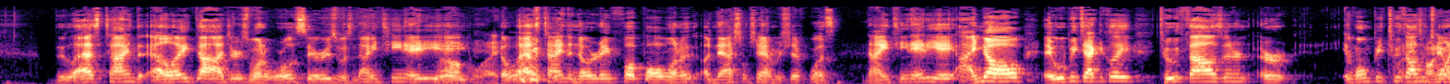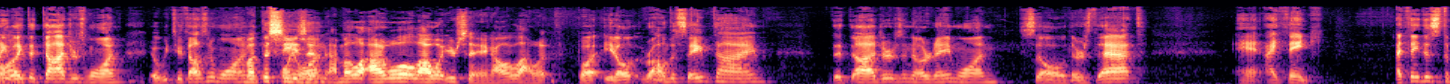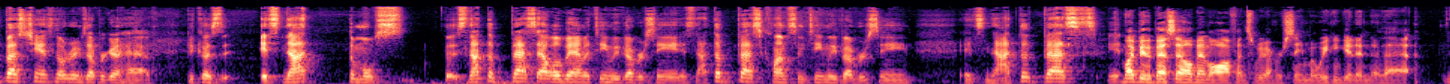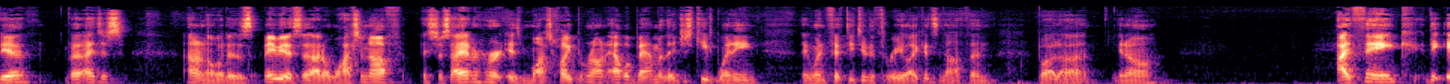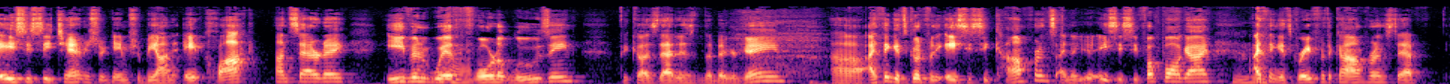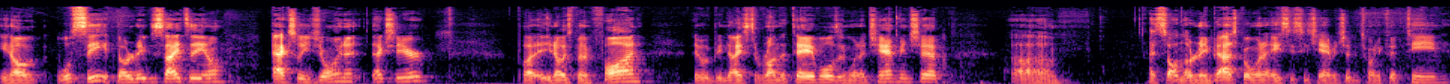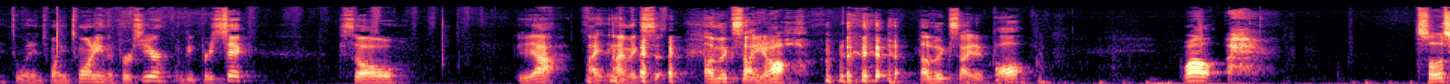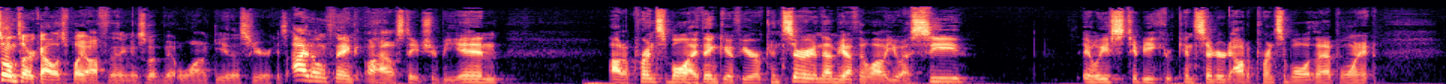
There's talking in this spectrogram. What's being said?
the last time the LA Dodgers won a World Series was 1988. Oh, boy. The last time the Notre Dame football won a, a national championship was 1988. I know it will be technically 2000 or it won't be 2020 like the Dodgers won. It will be 2001. but the season, I'm al- I will allow what you're saying. I'll allow it. But you know, around the same time, the Dodgers and Notre Dame won. So there's that. And I think I think this is the best chance Notre Dame's ever gonna have because it's not the most it's not the best Alabama team we've ever seen. It's not the best Clemson team we've ever seen. It's not the best It might be the best Alabama offense we've ever seen, but we can get into that. Yeah, but I just I don't know what it is. Maybe it's that I don't watch enough. It's just I haven't heard as much hype around Alabama. They just keep winning. They win fifty-two to three like it's nothing. But uh, you know, I think the ACC championship game should be on at eight o'clock on Saturday, even with Mhm. Florida losing, because that is the bigger game. Uh, I think it's good for the ACC conference. I know you're an ACC football guy. I think it's great for the conference to have. You know, we'll see if Notre Dame decides to you know actually join it next year. But you know, it's been fun. It would be nice to run the tables and win a championship. Um, I saw Notre Dame basketball win an ACC championship in 2015. To win in 2020 in the first year would be pretty sick. So, yeah, I, I'm ex- I'm excited. Yeah. I'm excited, Paul. Well, so this whole entire college playoff thing is a bit wonky this year because I don't think Ohio State should be in. Out of principle, I think if you're considering them, you have to allow USC at least to be considered out of principle at that point.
